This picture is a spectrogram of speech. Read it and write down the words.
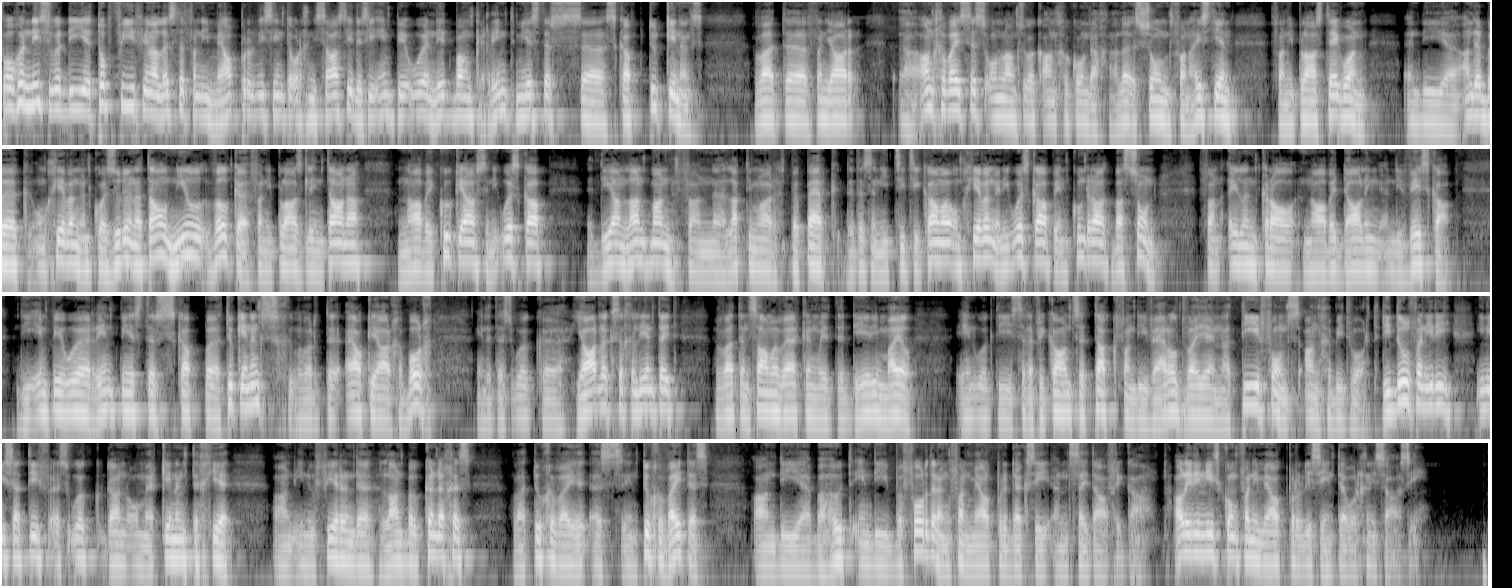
Volgende nuus oor die top 4 finaliste van die melkprodusente organisasie, dis die MPO Netbank Rentmeesterskap toekenninge wat uh, vanjaar uh, aangewys is, onlangs ook aangekondig. Hulle is son van Huisteen van die plaas Tegwan in die uh, Anderburg omgewing in KwaZulu-Natal, Neil Wilke van die plaas Glentana naby Koekhuis in die Oos-Kaap, Dian Landman van uh, Lactimar beperk, dit is in die Tsitsikamma omgewing in die Oos-Kaap en Koenraad Bason van Eilandkraal naby Darling in die Wes-Kaap. Die MPO rentmeesterskap uh, toekennings word uh, elke jaar geborg en dit is ook 'n uh, jaarlikse geleentheid wat in samewerking met die Dairy Mail en ook die Suid-Afrikaanse tak van die Wêreldwye Natuurfonds aangebied word. Die doel van hierdie inisiatief is ook dan om erkenning te gee aan innoverende landboukundiges wat toegewy is en toegewyd is aan die behoud en die bevordering van melkproduksie in Suid-Afrika. Al hierdie nuus kom van die melkprodusente organisasie.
